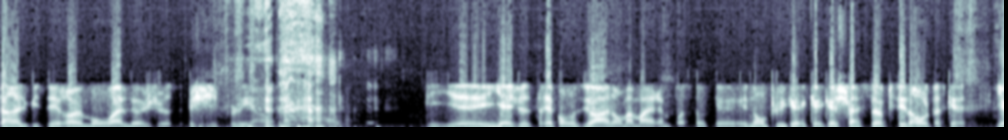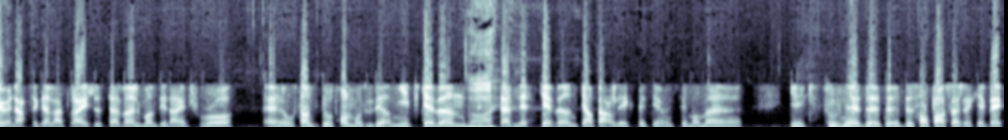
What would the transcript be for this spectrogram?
sans lui dire un mot, elle a juste giflé en. Puis, euh, il a juste répondu Ah non, ma mère aime pas ça, que, non plus que, que, que je fasse ça. Puis, c'est drôle parce que il y a un article dans la presse juste avant le Monday Night Raw. Euh, au centre Vidéotron le mois d'août dernier, puis Kevin, Ouais. ça venait de Kevin qui en parlait, que c'était un de ses moments euh, qui, qui se souvenait de, de, de son passage à Québec.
